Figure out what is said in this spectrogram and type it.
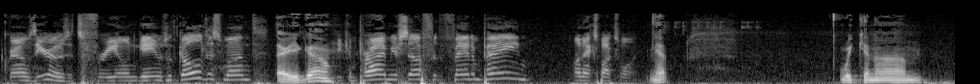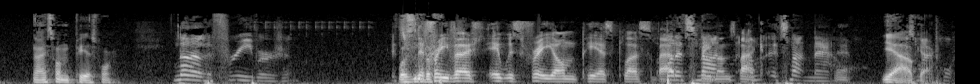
Ground Zeroes, it's free on Games with Gold this month. There you go. You can prime yourself for the Phantom Pain on Xbox One. Yep. We can um, nice on PS4. No, no, the free version. It's Wasn't the the- free version. It was free on PS Plus about but it's three not. months back. um, it's not now. Yeah. Yeah, That's okay. my point.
